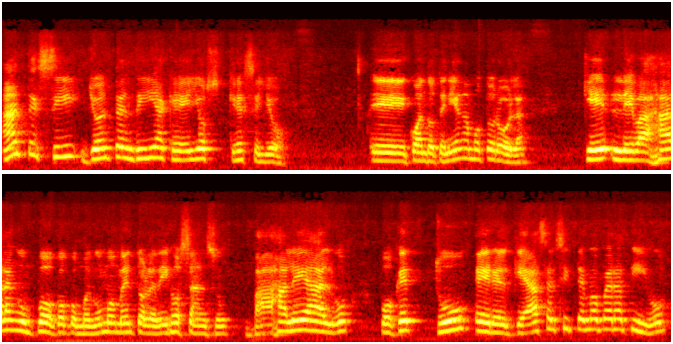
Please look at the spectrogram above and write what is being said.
Antes sí, yo entendía que ellos, qué sé yo, eh, cuando tenían a Motorola, que le bajaran un poco, como en un momento le dijo Samsung, bájale algo, porque tú eres el que hace el sistema operativo,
